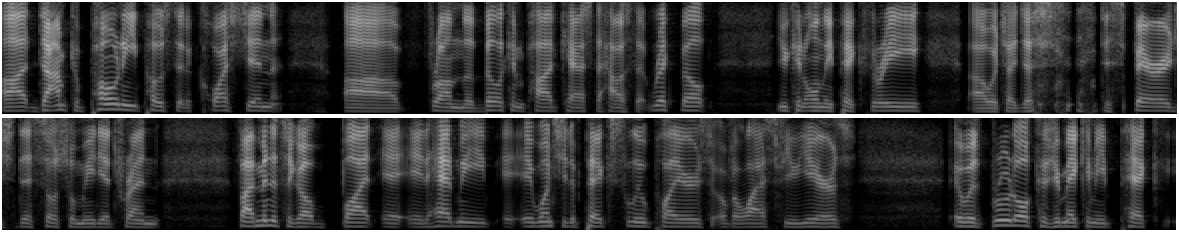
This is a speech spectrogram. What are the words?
Uh, Dom Capone posted a question uh, from the Billiken podcast, The House That Rick Built. You can only pick three, uh, which I just disparaged this social media trend five minutes ago, but it, it had me, it, wants you to pick SLU players over the last few years. It was brutal because you're making me pick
